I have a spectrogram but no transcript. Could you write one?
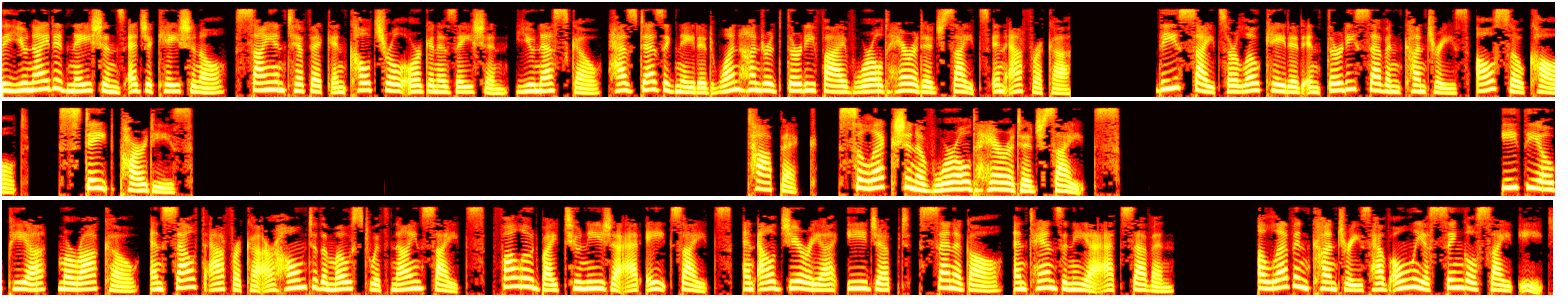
The United Nations Educational, Scientific and Cultural Organization UNESCO has designated 135 World Heritage Sites in Africa. These sites are located in 37 countries also called state parties. Topic. Selection of World Heritage Sites Ethiopia, Morocco, and South Africa are home to the most with nine sites, followed by Tunisia at eight sites, and Algeria, Egypt, Senegal, and Tanzania at seven. Eleven countries have only a single site each.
